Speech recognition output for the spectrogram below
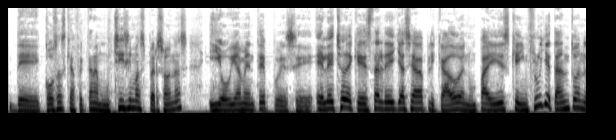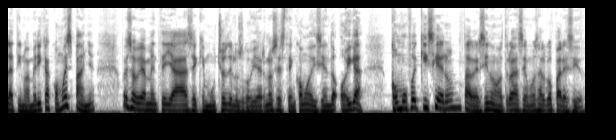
de cosas que afectan a muchísimas personas y obviamente pues eh, el hecho de que esta ley ya se ha aplicado en un país que influye tanto en Latinoamérica como España, pues obviamente ya hace que muchos de los gobiernos estén como diciendo, oiga, ¿cómo fue que hicieron para ver si nosotros hacemos algo parecido?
